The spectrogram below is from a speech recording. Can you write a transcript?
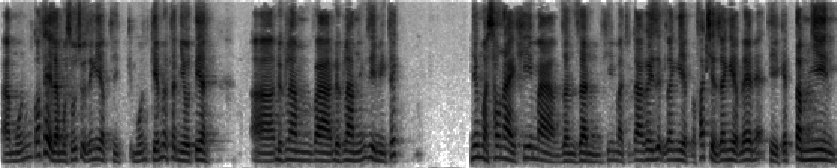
à, muốn có thể là một số chủ doanh nghiệp thì muốn kiếm được thật nhiều tiền à, được làm và được làm những gì mình thích. Nhưng mà sau này khi mà dần dần khi mà chúng ta gây dựng doanh nghiệp và phát triển doanh nghiệp lên ấy, thì cái tầm nhìn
